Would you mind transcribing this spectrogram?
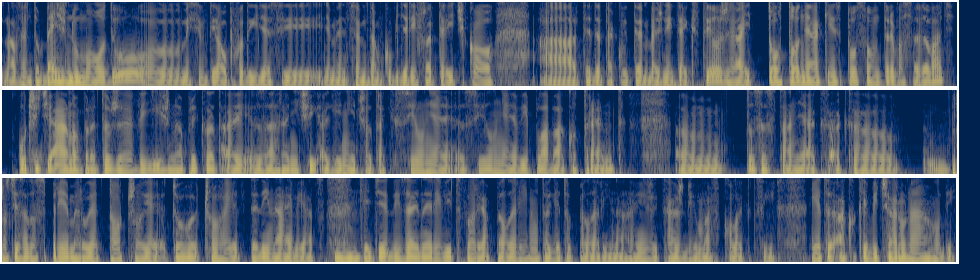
nazvem to bežnú módu, e, myslím tie obchody, kde si ideme sem tam kúpiť rifle tričko a teda takú ten bežný textil, že aj toto nejakým spôsobom treba sledovať? Určite áno, pretože vidíš napríklad aj v zahraničí, ak je niečo tak silne, silne vypláva ako trend, um, to sa stane, ak, ak uh, proste sa to spriemeruje to, čo je, toho, čoho je tedy najviac. Mm-hmm. Keď dizajnéri vytvoria pelerínu, tak je to pelerína, hej, že každý ju má v kolekcii. Je to ako keby čaro náhody.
